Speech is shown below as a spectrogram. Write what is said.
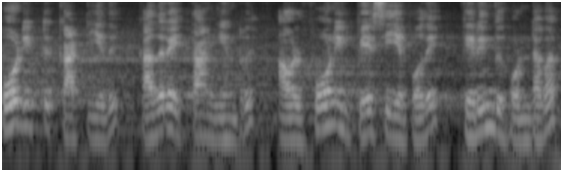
கோடிட்டு காட்டியது கதிரைத்தான் என்று அவள் போனில் பேசிய போதே தெரிந்து கொண்டவர்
